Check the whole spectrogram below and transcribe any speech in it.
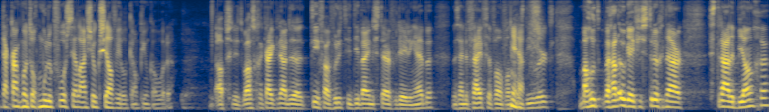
Daar kan ik me toch moeilijk voorstellen als je ook zelf wereldkampioen kan worden. Absoluut. Maar als we gaan kijken naar de tien favorieten die wij in de sterverdeling hebben, dan zijn er vijf daarvan van Ja. SD-Works. Maar goed, we gaan ook even terug naar Strade Bianche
